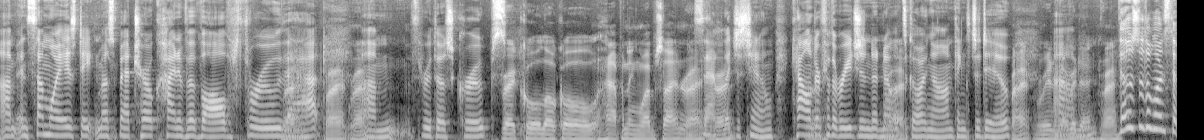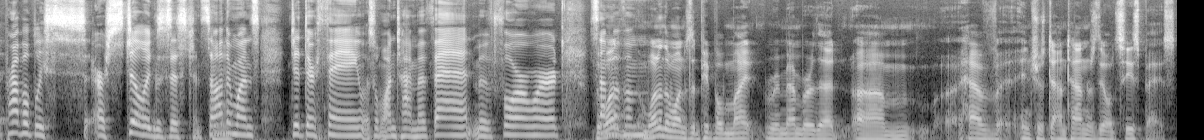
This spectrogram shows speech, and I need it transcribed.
Um, in some ways, Dayton Most Metro kind of evolved through that, right, right. Um, through those groups. Very cool local happening website. Right. Exactly. Right. Just you know, calendar for the region to know what's going on, things to do. Right. Read it every day, right. Those are the ones that probably s- are still existent. Some Mm-hmm. other ones did their thing. It was a one-time event, moved forward. Some one, of them. one of the ones that people might remember that um, have interest downtown was the old Sea Space.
